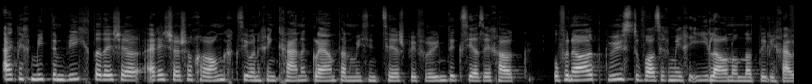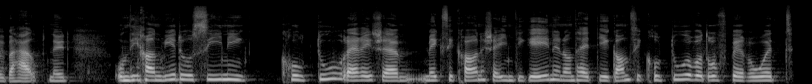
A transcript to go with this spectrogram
eigentlich mit dem Victor, ist ja, er ist ja schon krank gewesen, als ich ihn kennengelernt habe. Wir sind zuerst befreundet gewesen. Also ich habe auf eine Art gewusst, auf was ich mich einlade und natürlich auch überhaupt nicht. Und ich habe wie durch seine Kultur, er ist ähm, mexikanischer Indigenen und hat die ganze Kultur, die darauf beruht,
